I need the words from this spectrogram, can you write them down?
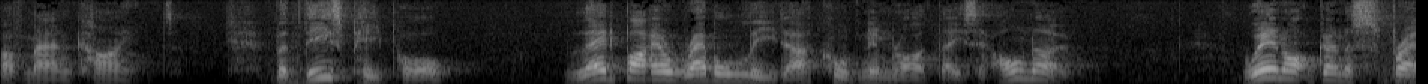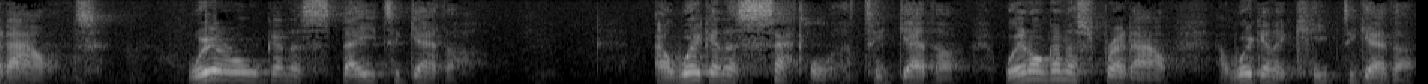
of mankind. But these people, led by a rebel leader called Nimrod, they said, Oh no, we're not going to spread out. We're all going to stay together. And we're going to settle together. We're not going to spread out. And we're going to keep together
